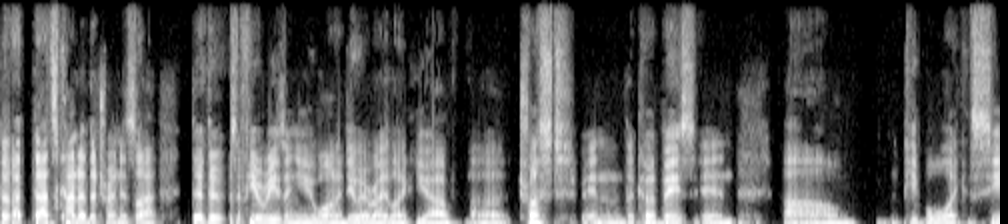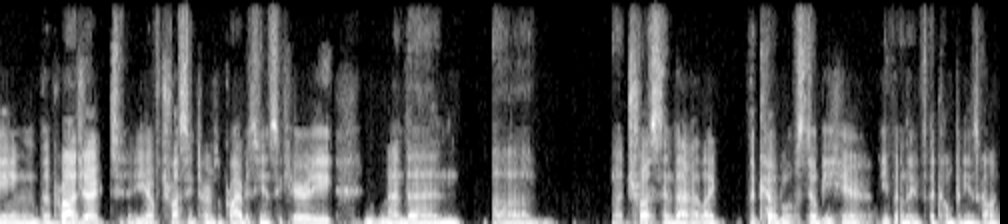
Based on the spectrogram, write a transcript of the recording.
that that's kind of the trend. Is that there, there's a few reasons you want to do it, right? Like you have uh, trust in the code base, in um, people like seeing the project. You have trust in terms of privacy and security, mm-hmm. and then uh, trust in that like the code will still be here even if the company is gone.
